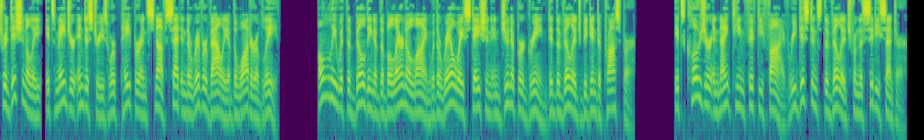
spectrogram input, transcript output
Traditionally, its major industries were paper and snuff set in the river valley of the Water of Leith. Only with the building of the Balerno line with a railway station in Juniper Green did the village begin to prosper. Its closure in 1955 redistanced the village from the city centre.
